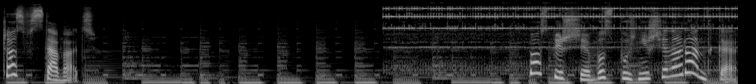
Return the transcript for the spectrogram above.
Czas wstawać. Pospiesz się, bo spóźnisz się na randkę.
